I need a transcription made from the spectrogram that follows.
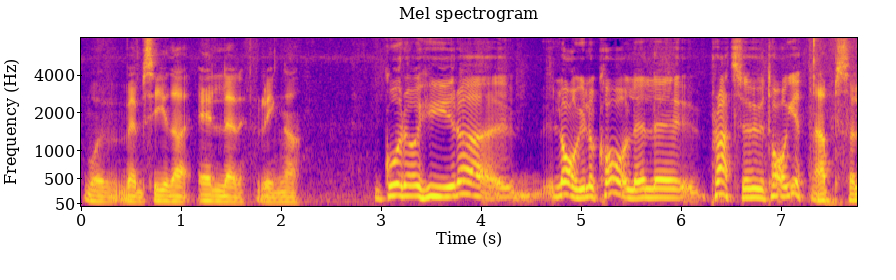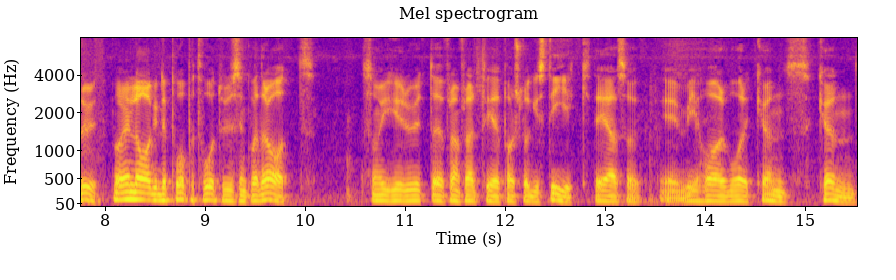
vår webbsida eller ringa. Går det att hyra eh, lagerlokal eller plats överhuvudtaget? Absolut. Vi har en lagerdepå på 2000 kvadrat som vi hyr ut eh, framförallt till Epars Logistik. Det är alltså, eh, vi har vår kunds kund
